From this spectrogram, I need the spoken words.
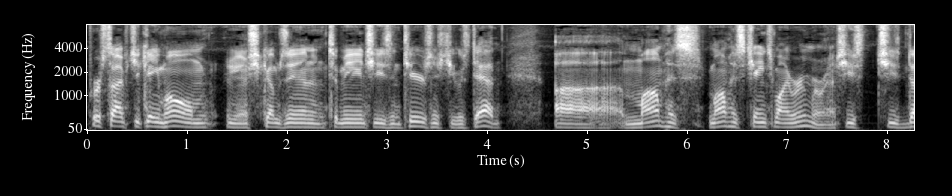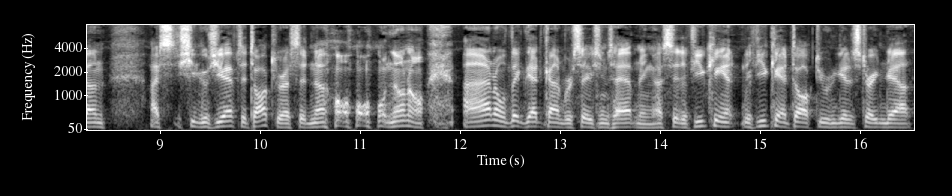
first time she came home, you know, she comes in to me and she's in tears and she goes, "Dad, uh, mom has mom has changed my room around. She's she's done. I she goes, you have to talk to her. I said, no, no, no. I don't think that conversation's happening. I said, if you can't if you can't talk to her and get it straightened out,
